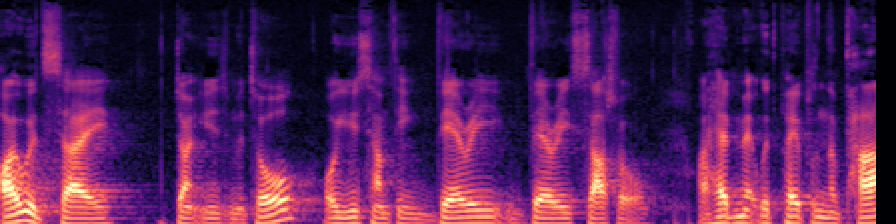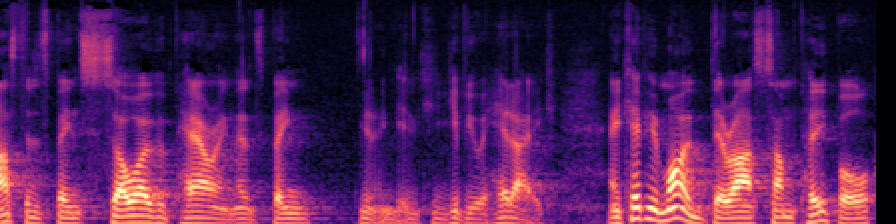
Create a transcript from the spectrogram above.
I would say don't use them at all or use something very, very subtle. I have met with people in the past that it's been so overpowering that it's been, you know, it can give you a headache. And keep in mind, there are some people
